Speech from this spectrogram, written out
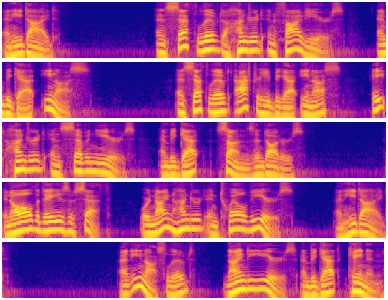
and he died. And Seth lived a hundred and five years, and begat Enos. And Seth lived after he begat Enos eight hundred and seven years, and begat sons and daughters. And all the days of Seth were nine hundred and twelve years, and he died. And Enos lived ninety years, and begat Cainan.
